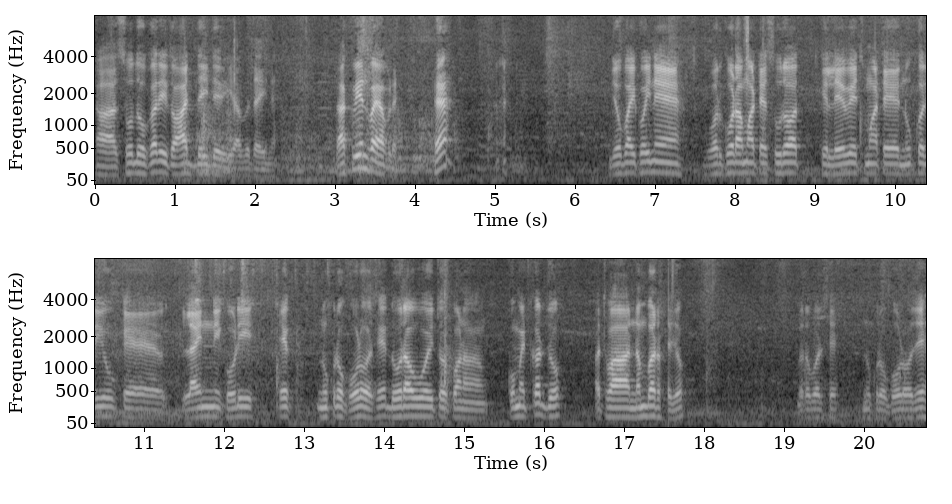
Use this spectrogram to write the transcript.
હા સોદો કરી તો આજ દઈ દેવી આ બધાને રાખવી ને ભાઈ આપણે? હે? જો ભાઈ કોઈને વરઘોડા માટે સુરત કે લેવેચ માટે નુકરિયું કે લાઇનની ઘોડી એક નુકરો ઘોડો છે દોરાવવો હોય તો પણ કોમેન્ટ કરજો અથવા નંબર લેજો બરોબર છે નુકરો ઘોડો છે.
